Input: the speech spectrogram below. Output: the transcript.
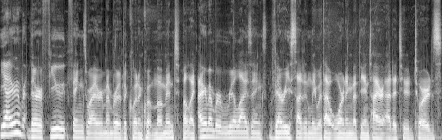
Yeah, I remember there are a few things where I remember the quote unquote moment, but like I remember realizing very suddenly without warning that the entire attitude towards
